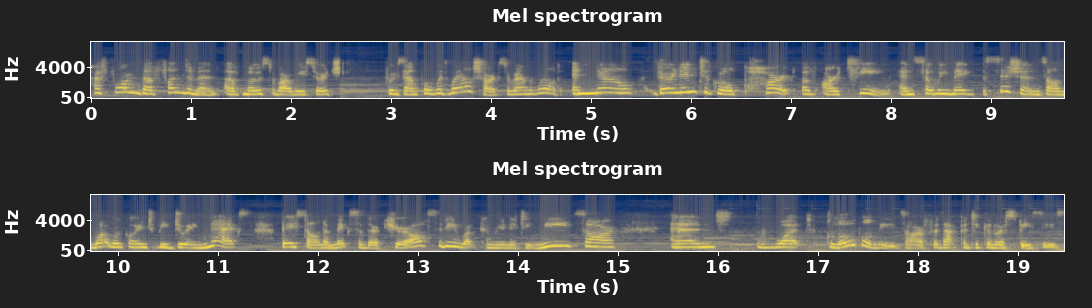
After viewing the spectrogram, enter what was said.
have formed the fundament of most of our research, for example, with whale sharks around the world. And now they're an integral part of our team. And so we make decisions on what we're going to be doing next based on a mix of their curiosity, what community needs are, and what global needs are for that particular species.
